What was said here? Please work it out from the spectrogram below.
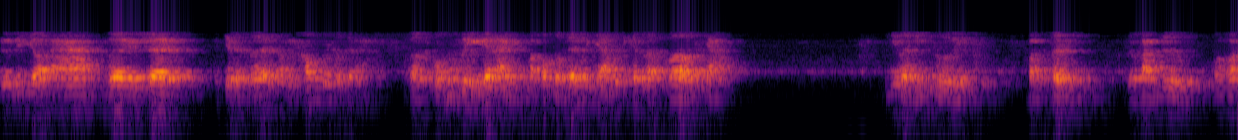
đưa lý do a, b, c, cho nên tới nó bị không chế được cái này và cũng vì cái này mà không được đến với nhau, với cái là vợ và chồng. Như là những người bạn tình, rồi bạn đường, vân vân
